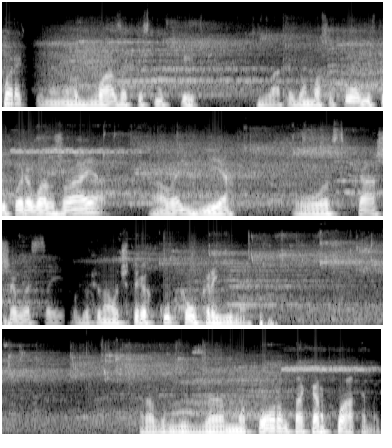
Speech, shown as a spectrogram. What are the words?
перекинув. У нього два захисники. Захист Донбасу повністю переважає, але є ось Каша Весей до фіналу чотирьох Кубка України. Разом із е, мотором та Карпатами.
